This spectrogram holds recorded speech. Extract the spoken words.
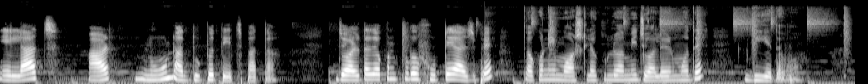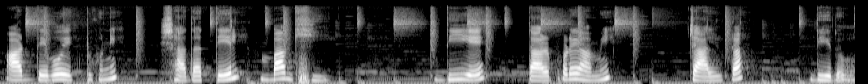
এলাচ আর নুন আর দুটো তেজপাতা। জলটা যখন পুরো ফুটে আসবে তখন এই মশলাগুলো আমি জলের মধ্যে দিয়ে দেব। আর দেব একটুখানি সাদা তেল বা ঘি। দিয়ে তারপরে আমি চালটা দিয়ে দেবো।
